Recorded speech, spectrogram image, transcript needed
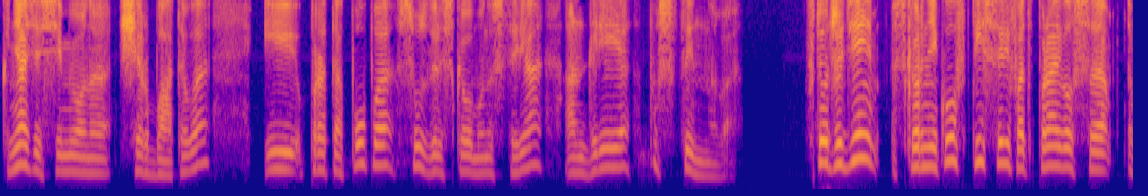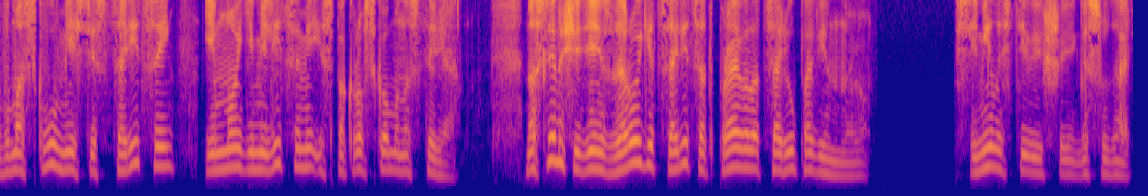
князя Семена Щербатова и протопопа Суздальского монастыря Андрея Пустынного – в тот же день Скорняков Писарев отправился в Москву вместе с царицей и многими лицами из Покровского монастыря. На следующий день с дороги царица отправила царю повинную. «Всемилостивейший государь,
